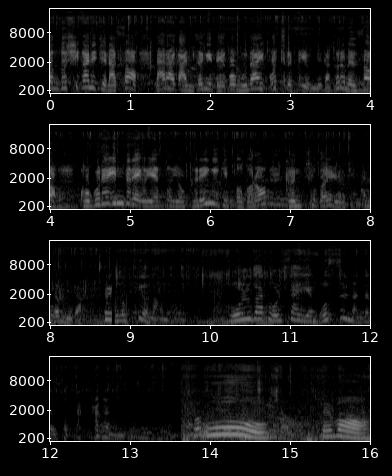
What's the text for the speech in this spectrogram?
정도 시간이 지나서 나라가 안정이 되고 문화의 꽃을 피웁니다. 그러면서 고구려인들에 의해서 요 거랭이 기법으로 건축을 이렇게 만듭니다. 돌로 튀어나온 돌. 돌과 돌 사이에 못을 만들어서 딱 박아놓은 거예요. 오, 대박.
